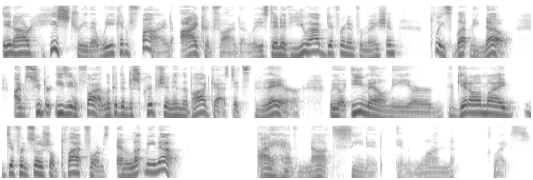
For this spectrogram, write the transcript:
in our history that we can find, I could find at least. And if you have different information, please let me know. I'm super easy to find. Look at the description in the podcast. It's there. You know, email me or get on my different social platforms and let me know. I have not seen it in one place.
